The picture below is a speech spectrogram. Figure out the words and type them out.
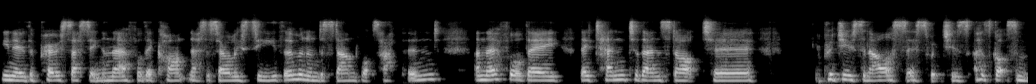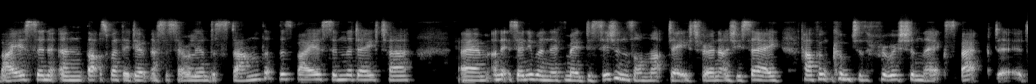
you know, the processing, and therefore they can't necessarily see them and understand what's happened. And therefore they they tend to then start to produce analysis which is has got some bias in it. And that's where they don't necessarily understand that there's bias in the data. Um, and it's only when they've made decisions on that data and as you say haven't come to the fruition they expected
